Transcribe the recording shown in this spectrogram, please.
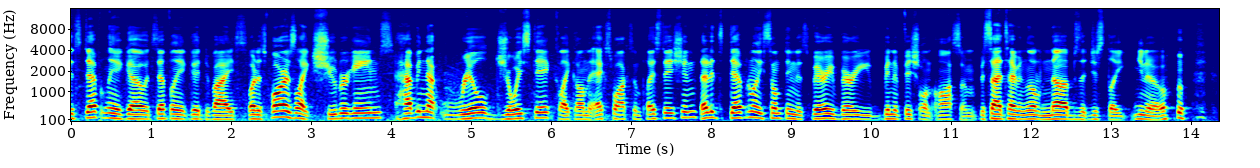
it's definitely a go. It's definitely a good device. But as far as like shooter games, having that real joystick like on the Xbox and PlayStation, that is definitely something that's very, very beneficial and awesome. Besides having little nubs that just like, you know,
